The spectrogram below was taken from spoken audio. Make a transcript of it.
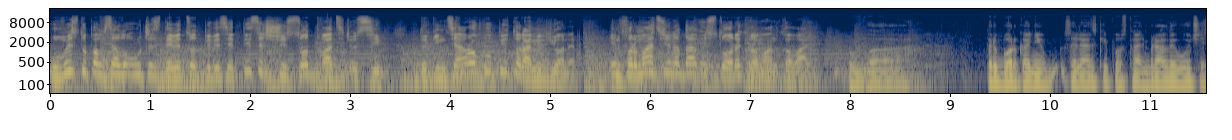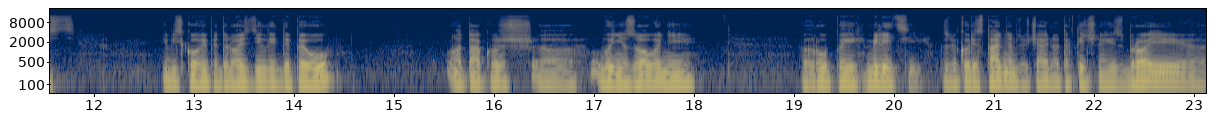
У виступах взяло участь 950 тисяч 620 осіб. До кінця року півтора мільйони. Інформацію надав історик Роман Коваль. Е, селянських повстань брали участь і військові підрозділи ДПУ, а також е, воєнізовані групи міліції з використанням, звичайно, тактичної зброї, е,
